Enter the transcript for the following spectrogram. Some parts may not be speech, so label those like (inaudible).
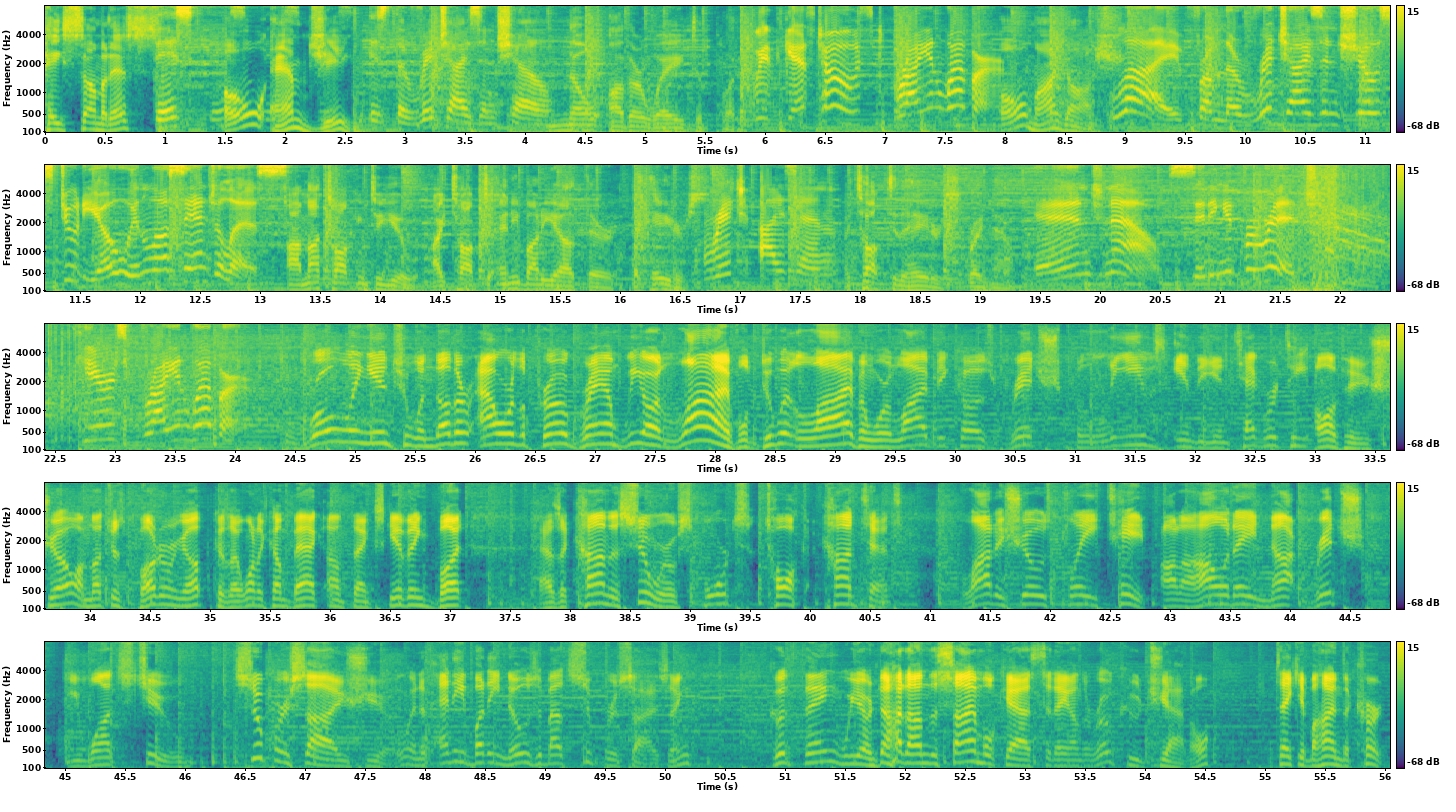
Taste some of this. This, OMG. is the Rich Eisen Show No other way to put it. with guest host Brian Webber. Oh my gosh. Live from the Rich Eisen Show studio in Los Angeles. I'm not talking to you. I talk to anybody out there, the haters. Rich Eisen. I talk to the haters right now. And now, sitting in for Rich, here's Brian Webber. Rolling into another hour of the program. We are live. We'll do it live, and we're live because Rich believes in the integrity of his show. I'm not just buttering up because I want to come back on Thanksgiving, but as a connoisseur of sports talk content, a lot of shows play tape on a holiday. Not Rich. He wants to supersize you, and if anybody knows about supersizing, Good thing we are not on the simulcast today on the Roku channel. I'll take you behind the curtain.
